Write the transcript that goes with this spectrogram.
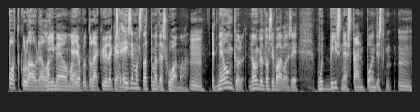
potkulaudella Nimenomaan. ja joku tulee kylkeen. Koska ei semmoista välttämättä edes huomaa. Mm. Et ne on kyllä, ne on kyllä tosi vaarallisia. Mutta business standpointista, mm.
